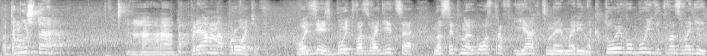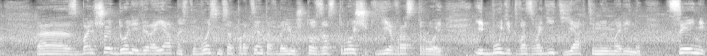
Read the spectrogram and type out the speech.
Потому что прямо напротив, вот здесь будет возводиться насыпной остров Яхтенная Марина. Кто его будет возводить? Э, с большой долей вероятностью 80% даю, что застройщик Еврострой и будет возводить яхтенную марину. Ценник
